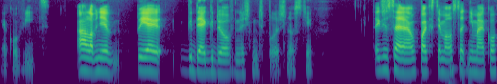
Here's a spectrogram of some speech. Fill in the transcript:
jako víc. A hlavně pije kde kdo v dnešní společnosti. Takže se naopak s těma ostatníma jako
